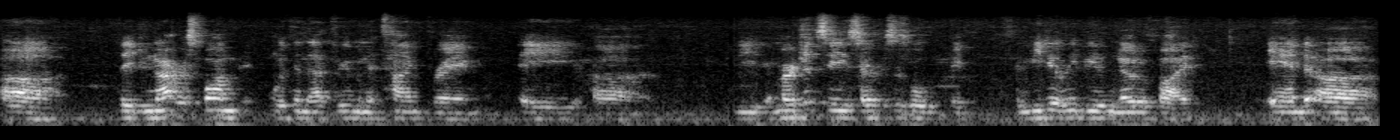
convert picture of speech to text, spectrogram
Uh, they do not respond within that three-minute time frame. A uh, the emergency services will immediately be notified, and uh,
